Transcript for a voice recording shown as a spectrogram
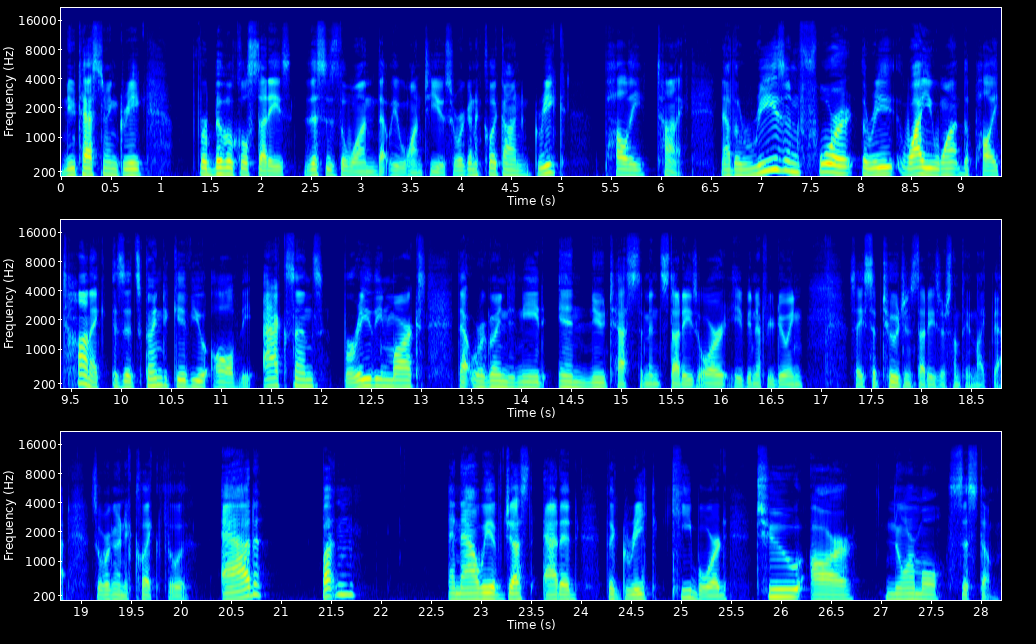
New Testament Greek. For biblical studies, this is the one that we want to use. So we're going to click on Greek polytonic. Now, the reason for the re why you want the polytonic is it's going to give you all of the accents, breathing marks that we're going to need in New Testament studies, or even if you're doing, say, Septuagint studies or something like that. So we're going to click the Add button, and now we have just added the Greek keyboard to our normal system.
